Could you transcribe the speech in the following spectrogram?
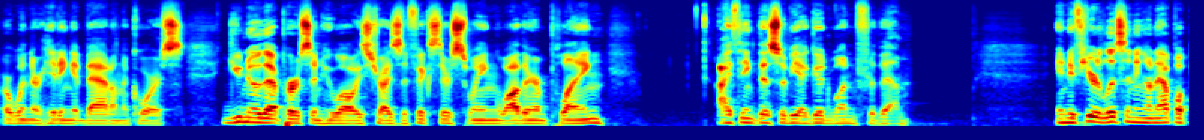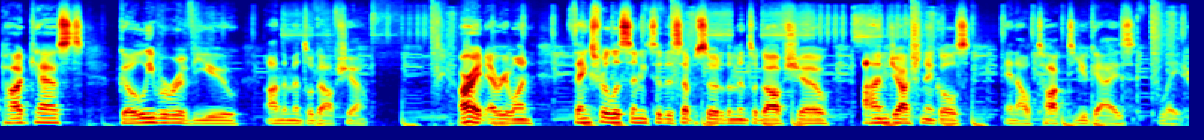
or when they're hitting it bad on the course. You know that person who always tries to fix their swing while they're playing. I think this would be a good one for them. And if you're listening on Apple Podcasts, go leave a review on The Mental Golf Show. All right, everyone, thanks for listening to this episode of The Mental Golf Show. I'm Josh Nichols, and I'll talk to you guys later.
